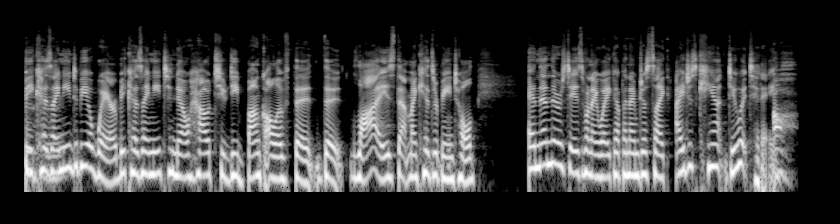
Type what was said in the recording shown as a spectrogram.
because mm-hmm. I need to be aware because I need to know how to debunk all of the the lies that my kids are being told. And then there's days when I wake up and I'm just like, I just can't do it today. Oh,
